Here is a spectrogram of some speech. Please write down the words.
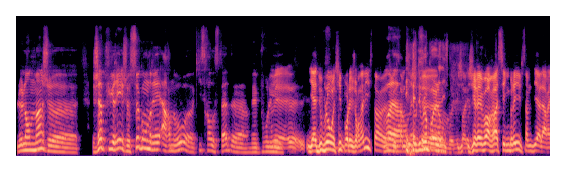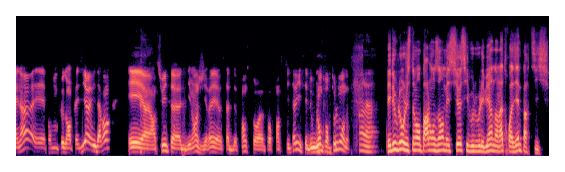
le lendemain, je, j'appuierai, je seconderai Arnaud euh, qui sera au stade. euh, Mais pour lui. euh, Il y a doublon aussi pour les journalistes. Hein, Voilà. samedi, Il y a doublon pour les journalistes. J'irai voir Racing Brive samedi à l'Arena, et pour mon plus grand plaisir, évidemment. Et euh, ensuite, euh, dimanche, j'irai au Stade de France pour, pour France-Italie. C'est doublon pour tout le monde. Voilà. Les doublons, justement, parlons-en, messieurs, si vous le voulez bien, dans la troisième partie.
